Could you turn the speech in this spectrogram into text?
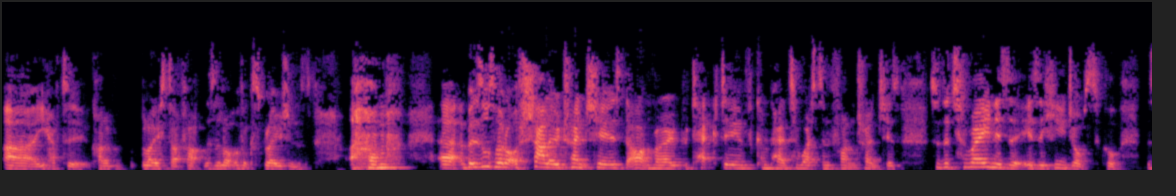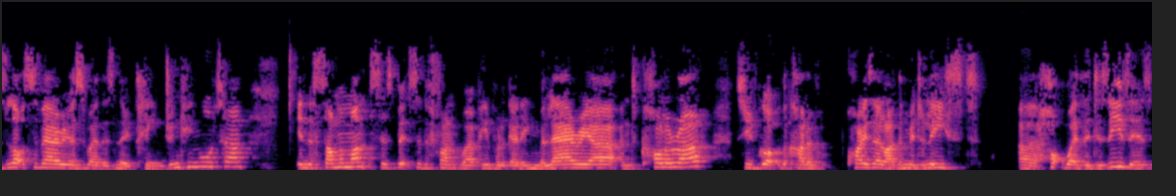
Uh, you have to kind of blow stuff up. There's a lot of explosions. Um, uh, but there's also a lot of shallow trenches that aren't very protective compared to Western Front trenches. So the terrain is a, is a huge obstacle. There's lots of areas where there's no clean drinking water. In the summer months, there's bits of the front where people are getting malaria and cholera. So you've got the kind of quasi like the Middle East uh, hot weather diseases,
